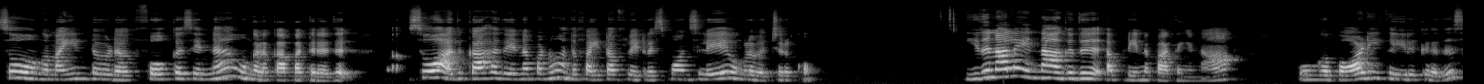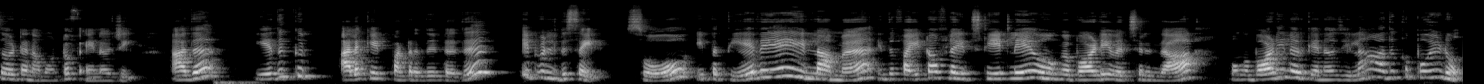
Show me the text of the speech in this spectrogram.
ஸோ உங்கள் மைண்டோட ஃபோக்கஸ் என்ன? உங்களை காப்பாற்றுறது ஸோ அதுக்காக அது என்ன பண்ணும்? அந்த ஃபைட் ஆஃப் லைட் ரெஸ்பான்ஸ்லேயே உங்களை வச்சுருக்கோம். இதனால என்ன ஆகுது அப்படின்னு பார்த்தீங்கன்னா உங்கள் பாடிக்கு இருக்கிறது சர்டன் அமௌண்ட் ஆஃப் எனர்ஜி அதை எதுக்கு அலோகேட் பண்ணுறதுன்றது இட் வில் டிசைட் ஸோ இப்போ தேவையே இல்லாமல் இந்த ஃபைட் ஆஃப் லைட் ஸ்டேட்லேயே உங்கள் பாடியை வச்சுருந்தா உங்கள் பாடியில் இருக்க எனர்ஜிலாம் அதுக்கு போயிடும்.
